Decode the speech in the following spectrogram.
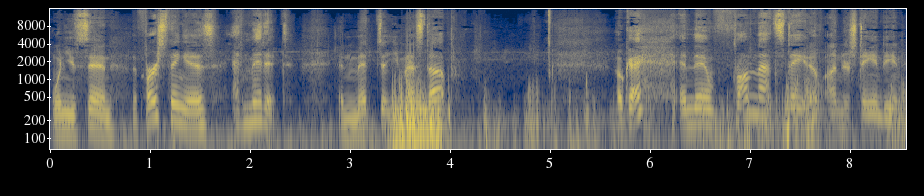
when you sin? The first thing is admit it. Admit that you messed up. Okay? And then from that state of understanding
